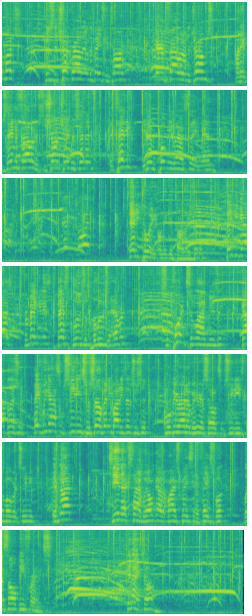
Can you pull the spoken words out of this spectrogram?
so much. Mr. Chuck Riley on the bass guitar, Aaron Fowler on the drums. My name is Damon Fowler. Mr. Sean Chambers in. And Teddy, you never told me your last name, man. Teddy Toy on the guitar, ladies and gentlemen. Thank you guys for making this the best blues of Palooza ever. Supporting some live music. God bless you. Hey, we got some CDs for sale if anybody's interested. I'm to be right over here selling some CDs. Come over and see me. If not, see you next time. We all got a MySpace and a Facebook. Let's all be friends. Good night, y'all.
